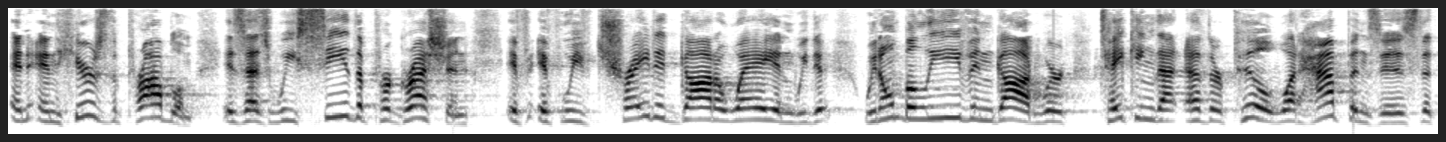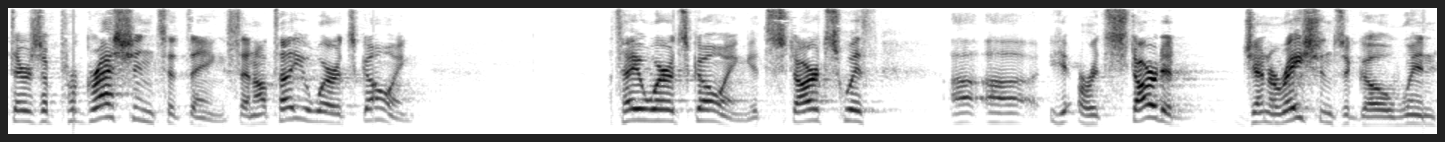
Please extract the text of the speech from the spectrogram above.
and, and here's the problem is as we see the progression, if, if we've traded God away and we, do, we don't believe in God, we're taking that other pill, what happens is that there's a progression to things. And I'll tell you where it's going. I'll tell you where it's going. It starts with, uh, uh, or it started generations ago when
